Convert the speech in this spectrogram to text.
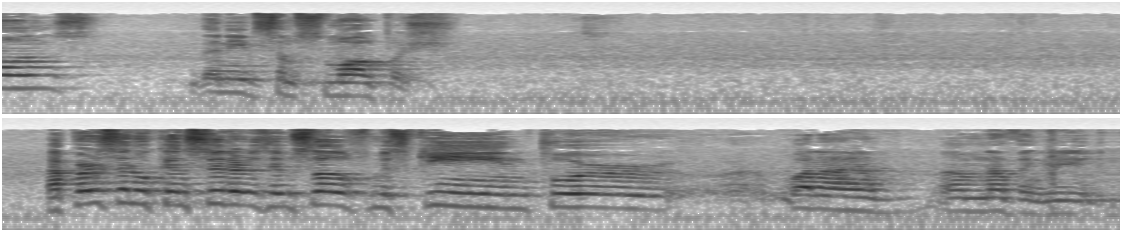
ones, they need some small push. A person who considers himself miskeen, poor, what I am, I'm nothing really.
